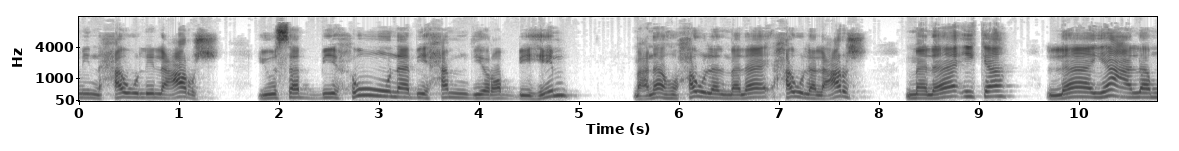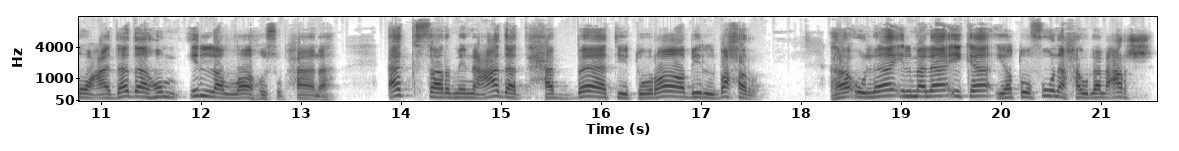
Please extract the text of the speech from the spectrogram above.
من حول العرش يسبحون بحمد ربهم معناه حول الملائكة حول العرش ملائكة لا يعلم عددهم إلا الله سبحانه. أكثر من عدد حبات تراب البحر. هؤلاء الملائكة يطوفون حول العرش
